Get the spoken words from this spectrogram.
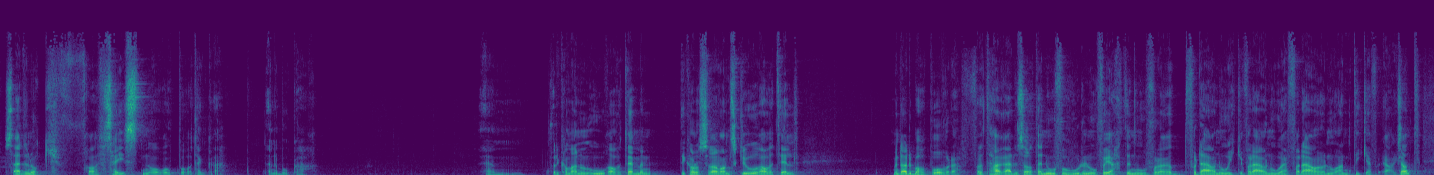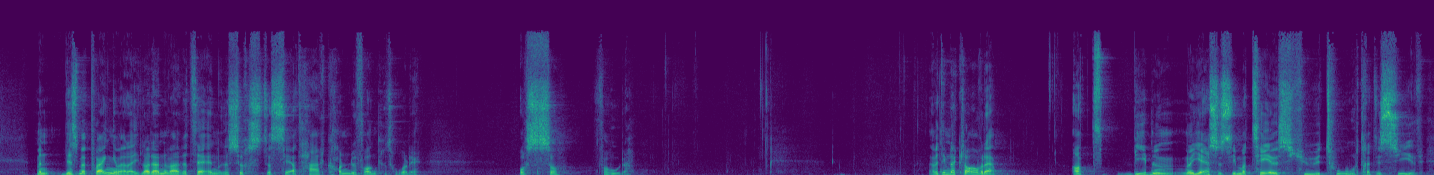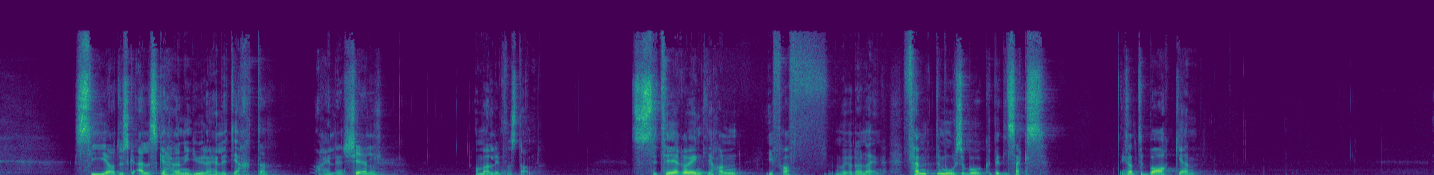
Så er det nok fra 16 år oppover, tenker jeg, denne boka her. Um, for det kan være noen ord av og til, men det kan også være vanskelige ord av og til men da er det bare å hoppe over det. For her er det sånn at det er noe for hodet, noe for hjertet, noe for deg, for deg og noe ikke for deg, og noe er for deg og noe annet ikke er for ja, ikke sant? Men det som er poenget med deg, la denne være til en ressurs til å se at her kan du forankre troa di, også for hodet. Jeg vet ikke om dere er klar over det, at Bibelen, når Jesus i Matteus 22, 37 sier at du skal elske Herren i Gud av hele ditt hjerte, av hele din sjel, og med all din forstand. Så siterer jo egentlig han fra må gjøre den ene, femte Mosebok, kapittel 6. Tilbake igjen.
